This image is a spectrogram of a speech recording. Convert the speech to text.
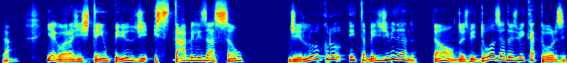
Tá? E agora a gente tem um período de estabilização de lucro e também de dividendo. Então, 2012 a 2014,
